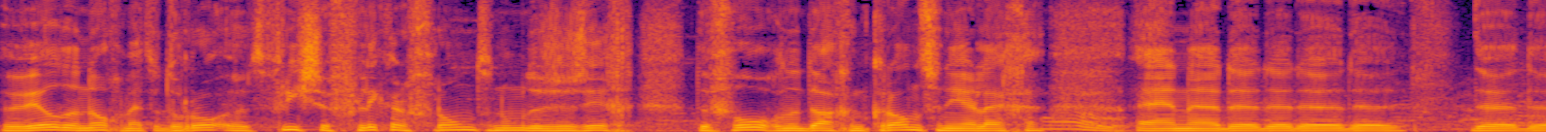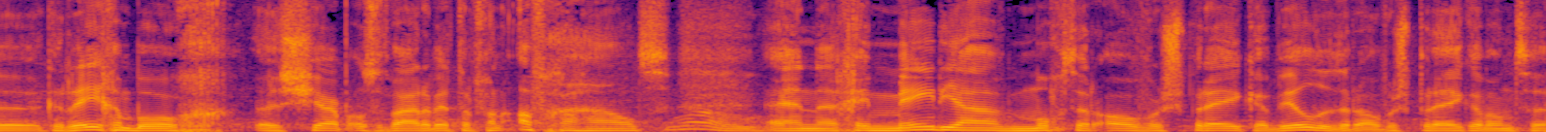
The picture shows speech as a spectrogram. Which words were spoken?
We wilden nog met het, het Friese Flikkerfront, noemden ze zich... de volgende dag een krans neerleggen. En eh, de, de, de, de, de, de regenboog sjerp als het ware werd ervan afgehaald. En geen media mocht erover spreken, wilde erover spreken. Want, eh,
